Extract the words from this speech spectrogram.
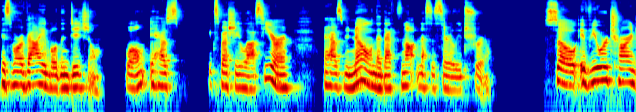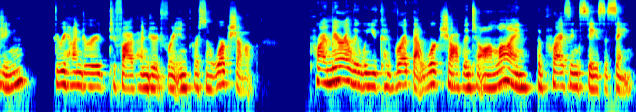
is more valuable than digital. Well, it has, especially last year, it has been known that that's not necessarily true. So if you are charging 300 to 500 for an in-person workshop, primarily when you convert that workshop into online, the pricing stays the same.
